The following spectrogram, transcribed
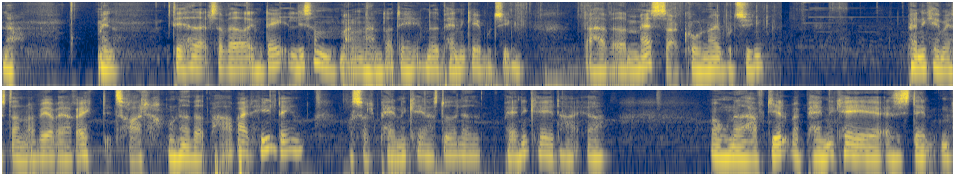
Nå, men det havde altså været en dag, ligesom mange andre dage, nede i pandekagebutikken. Der havde været masser af kunder i butikken. Pandekagemesteren var ved at være rigtig træt. Hun havde været på arbejde hele dagen og solgt pandekager og stod og lavet pandekagedej. Og, og hun havde haft hjælp af pandekageassistenten,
